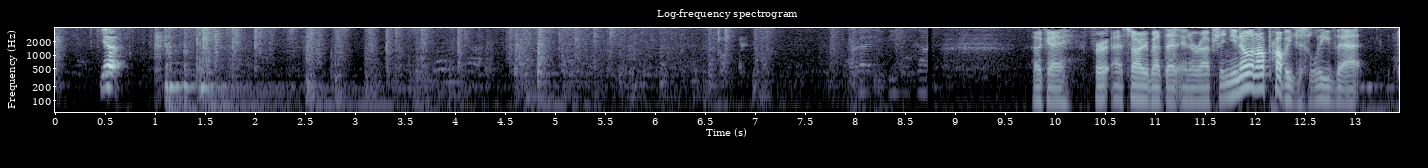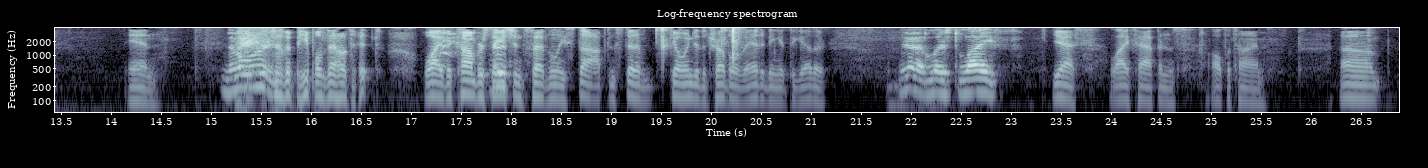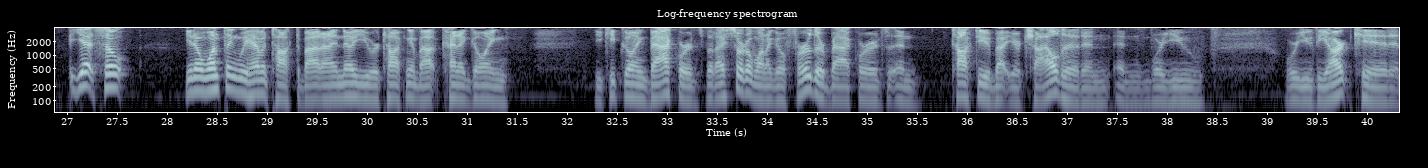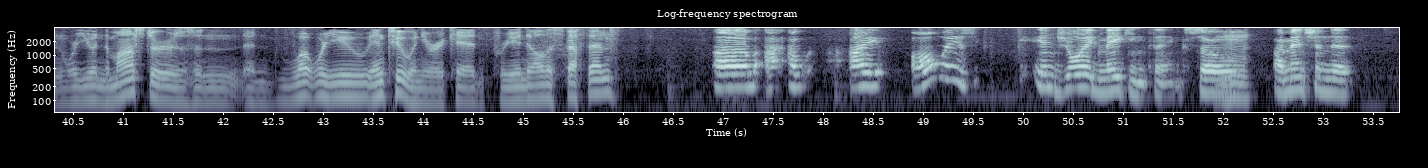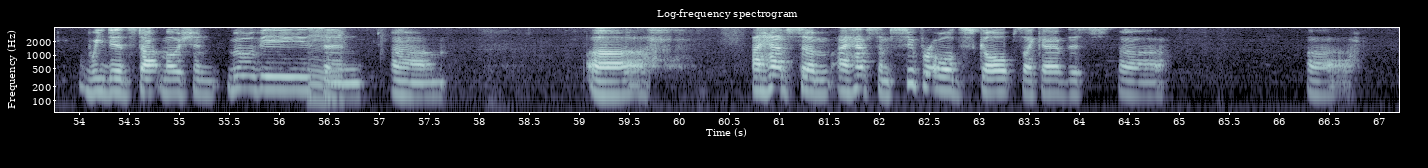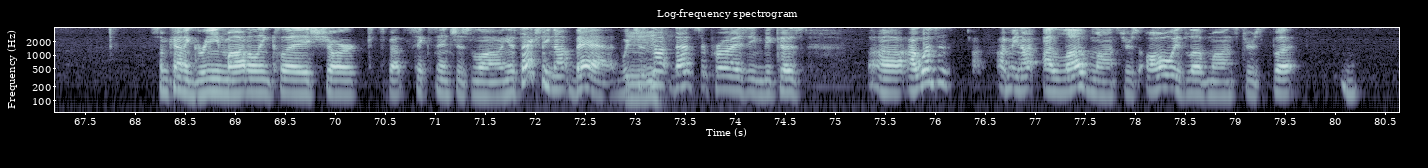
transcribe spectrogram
Yeah. Okay. For uh, sorry about that interruption. You know what? I'll probably just leave that in No worries. so that people know that why the conversation suddenly stopped instead of going to the trouble of editing it together. yeah, there's life. Yes, life happens all the time. Um, yeah, so You know, one thing we haven't talked about, and I know you were talking about kind of going, you keep going backwards, but I sort of want to go further backwards and talk to you about your childhood and and were you were you the art kid and were you into monsters and and what were you into when you were a kid? Were you into all this stuff then? Um, I, I, I always enjoyed making things. So Mhm. I mentioned that we did stop motion movies Mhm. and um, uh, I have some I have some super old sculpts. Like I have this uh, uh, some kind of green modeling clay shark. It's about six inches long. It's actually not bad, which is Mhm. not that surprising because uh, I wasn't. I mean, I, I love monsters, always love monsters, but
